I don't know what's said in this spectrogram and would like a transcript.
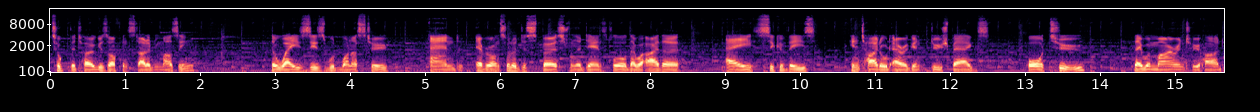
took the togas off and started muzzing the way Zyzz would want us to. And everyone sort of dispersed from the dance floor. They were either A, sick of these entitled arrogant douchebags, or two, they were miring too hard.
